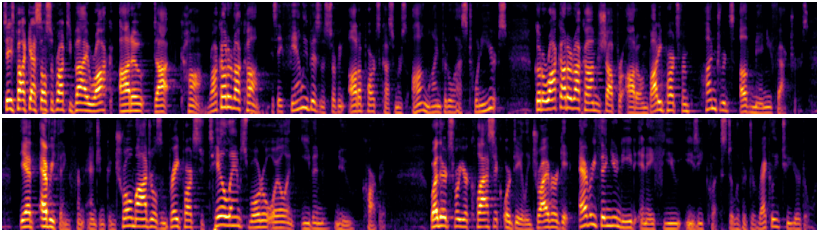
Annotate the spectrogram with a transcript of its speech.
Today's podcast is also brought to you by RockAuto.com. RockAuto.com is a family business serving auto parts customers online for the last 20 years. Go to RockAuto.com to shop for auto and body parts from hundreds of manufacturers. They have everything from engine control modules and brake parts to tail lamps, motor oil, and even new carpet. Whether it's for your classic or daily driver, get everything you need in a few easy clicks delivered directly to your door.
